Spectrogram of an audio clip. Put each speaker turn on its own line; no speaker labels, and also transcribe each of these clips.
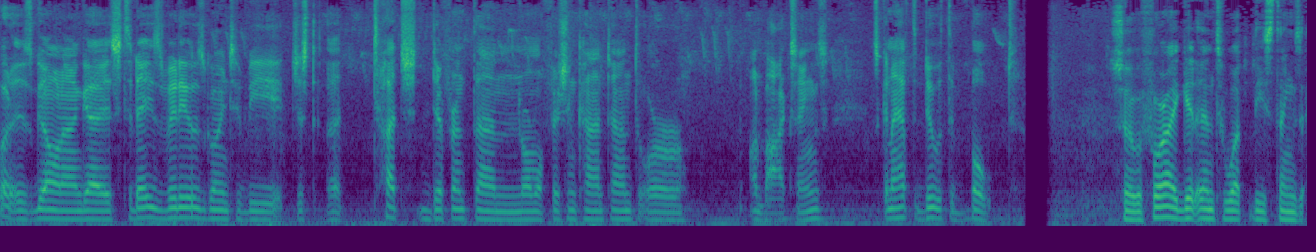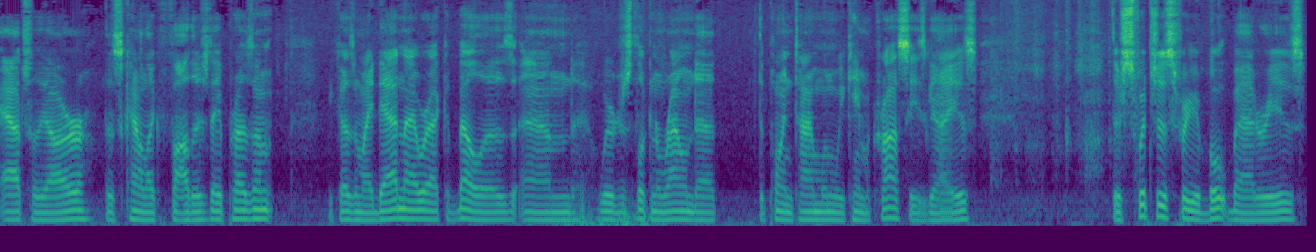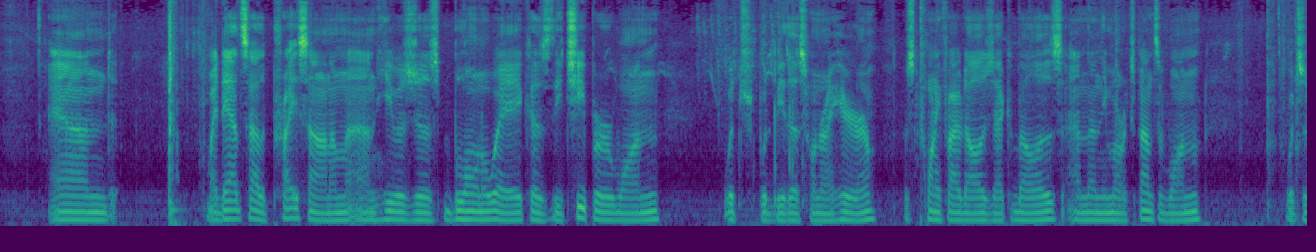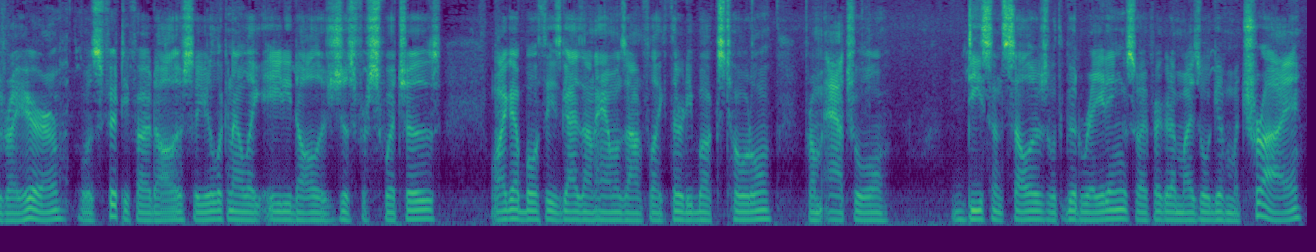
What is going on guys? Today's video is going to be just a touch different than normal fishing content or unboxings. It's going to have to do with the boat. So before I get into what these things actually are, this is kind of like Father's Day present because my dad and I were at Cabela's and we were just looking around at the point in time when we came across these guys. There's switches for your boat batteries and my dad saw the price on them and he was just blown away because the cheaper one, which would be this one right here, was $25 at Cabela's and then the more expensive one, which is right here, was $55. So you're looking at like $80 just for switches. Well, I got both these guys on Amazon for like 30 bucks total from actual decent sellers with good ratings. So I figured I might as well give them a try.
